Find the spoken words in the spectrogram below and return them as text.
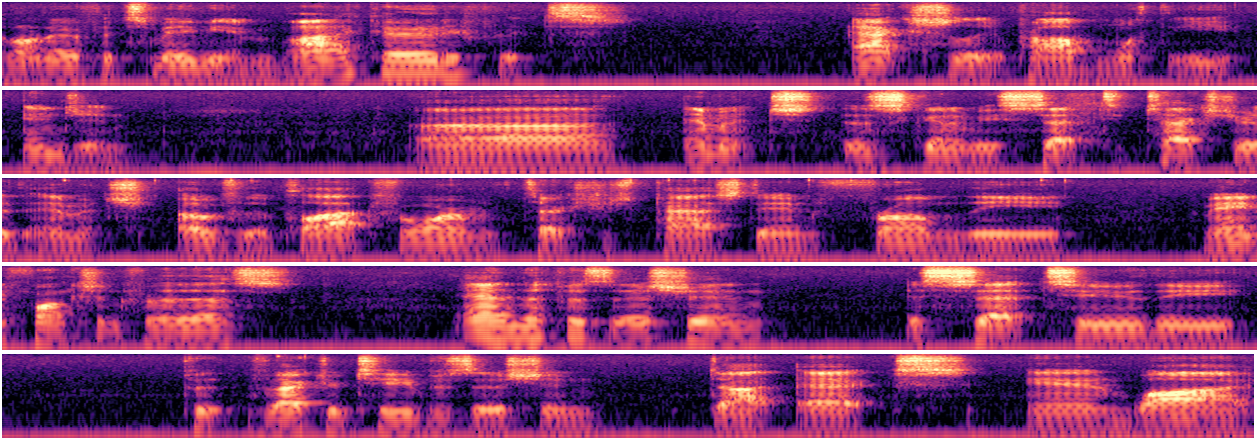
I don't know if it's maybe in my code, if it's actually a problem with the engine. Uh, image is going to be set to texture the image of the platform. The texture is passed in from the main function for this. And the position is set to the vector2 position dot x and y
